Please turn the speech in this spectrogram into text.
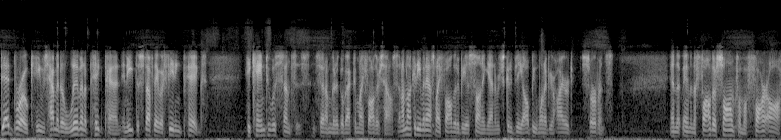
dead broke. He was having to live in a pig pen and eat the stuff they were feeding pigs. he came to his senses and said, I'm going to go back to my father's house. And I'm not going to even ask my father to be his son again. I'm just going to be, I'll be one of your hired servants. And the, and the father saw him from afar off.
